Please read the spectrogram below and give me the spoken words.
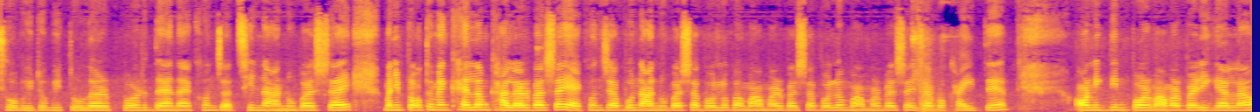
ছবি টবি তোলার পর দেন এখন যাচ্ছি নানু বাসায়। মানে প্রথমে খেলাম খালার বাসায়, এখন যাব নানু বাসা বলো বা মামার বাসা বলো। মামার বাসায় যাব খাইতে। অনেক দিন পর মামার বাড়ি গেলাম।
